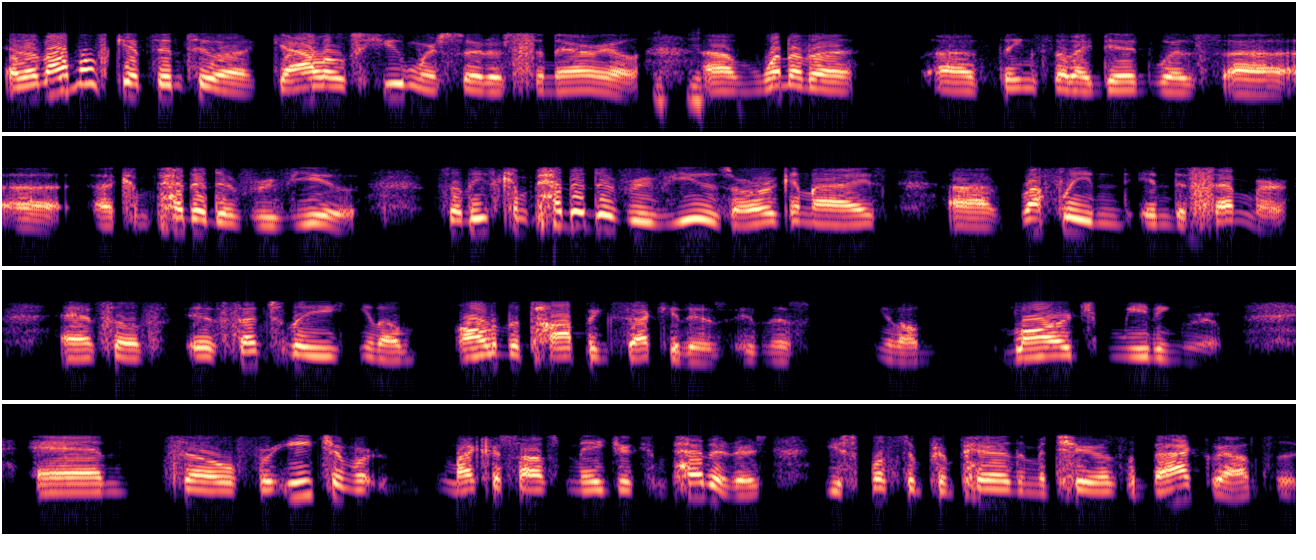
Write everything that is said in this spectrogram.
and it almost gets into a gallows humor sort of scenario. um, one of the uh, things that I did was uh, a, a competitive review. So these competitive reviews are organized uh, roughly in, in December, and so essentially, you know, all of the top executives in this, you know, large meeting room. And so for each of our, Microsoft's major competitors, you're supposed to prepare the materials, the backgrounds. So,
